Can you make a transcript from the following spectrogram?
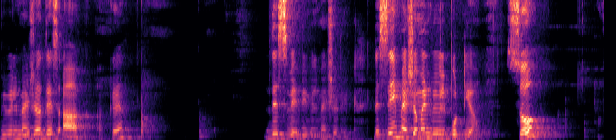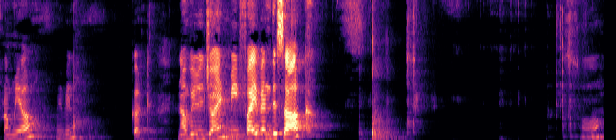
We will measure this arc okay? This way we will measure it. The same measurement we will put here. So from here we will cut. Now we will join b5 and this arc. So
